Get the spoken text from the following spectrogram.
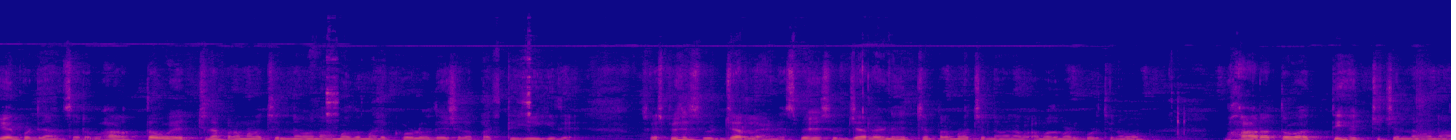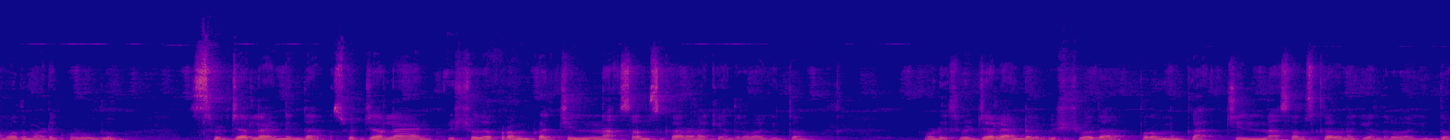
ಏನು ಕೊಟ್ಟಿದೆ ಆನ್ಸರ್ ಭಾರತವು ಹೆಚ್ಚಿನ ಪ್ರಮಾಣ ಚಿನ್ನವನ್ನು ಆಮದು ಮಾಡಿಕೊಳ್ಳುವ ದೇಶಗಳ ಪಟ್ಟಿ ಹೀಗಿದೆ. So especially Switzerland especially Switzerland ಹೆಚ್ಚಿನ ಪ್ರಮಾಣ ಚಿನ್ನವನ್ನು ಆಮದು ಮಾಡಿಕೊಳ್ತೀವಿ ನಾವು. ಭಾರತವು ಅತಿ ಹೆಚ್ಚು ಚಿನ್ನವನ್ನು ಆಮದು ಮಾಡಿಕೊಳ್ಳುವುದು ಸ್ವಿಟ್ಜರ್ಲ್ಯಾಂಡ್ನಿಂದ. ಸ್ವಿಟ್ಜರ್ಲ್ಯಾಂಡ್ ವಿಶ್ವದ ಪ್ರಮುಖ ಚಿನ್ನ ಸಂಸ್ಕರಣಾ ಕೇಂದ್ರವಾಗಿದ್ದು, ನೋಡಿ ಸ್ವಿಟ್ಜರ್ಲ್ಯಾಂಡು ವಿಶ್ವದ ಪ್ರಮುಖ ಚಿನ್ನ ಸಂಸ್ಕರಣಾ ಕೇಂದ್ರವಾಗಿದ್ದು,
